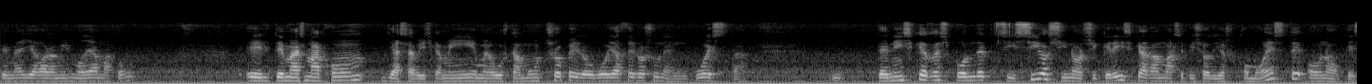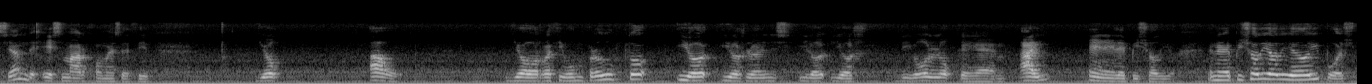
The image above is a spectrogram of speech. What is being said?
que me ha llegado ahora mismo de Amazon. El tema Smart Home, ya sabéis que a mí me gusta mucho, pero voy a haceros una encuesta. Tenéis que responder si sí o si no, si queréis que haga más episodios como este o no, que sean de Smart Home, es decir, yo hago yo recibo un producto y, os, lo, os digo lo que hay en el episodio. En el episodio de hoy, pues,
